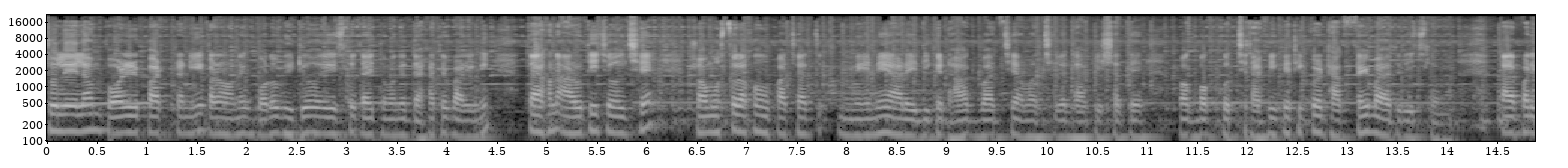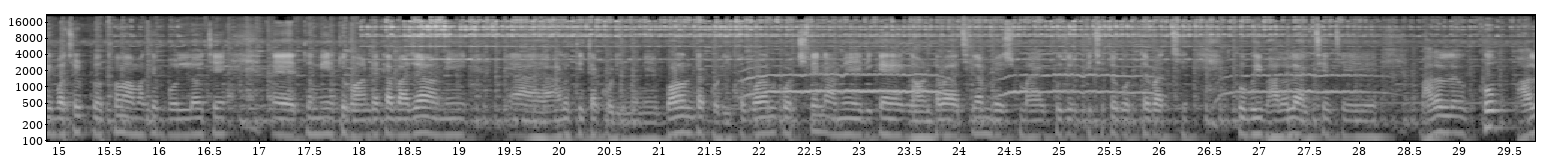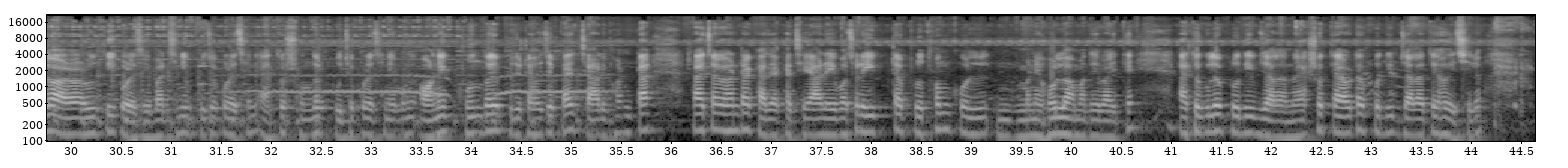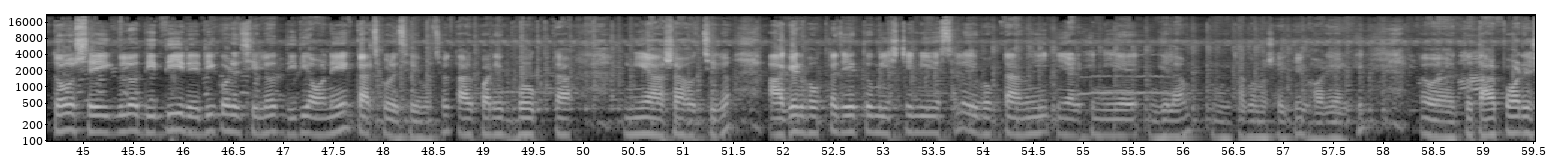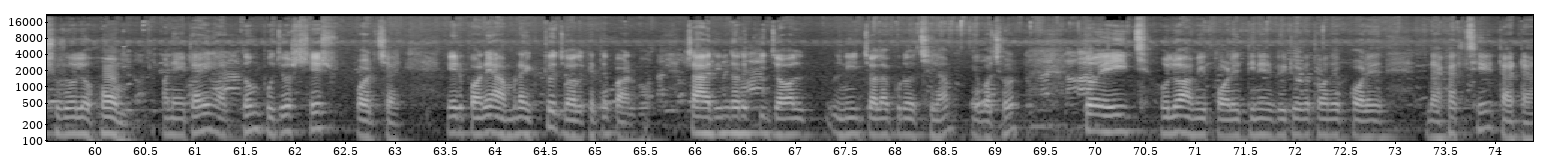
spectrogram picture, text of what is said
চলে এলাম পরের পার্টটা নিয়ে, কারণ অনেক বড় ভিডিও হয়ে গেছিল, তাই তোমাদের দেখাতে পারিনি। তো এখন আরতি চলছে। সমস্ত রকম উপাচার মেনে আর এইদিকে ঢাক বাজছে, আমার ছেলে ঢাকির সাথে বক বক করছে। ঢাকিকে ঠিক করে ঢাকটাই বাজাতে দিচ্ছিল না। তারপর এবছর প্রথম আমাকে বলল যে তুমি একটু ঘন্টাটা বাজাও, আমি আরতিটা করি মানে বরণটা করি। তো বরণ করছিলেন, আমি এদিকে ঘণ্টা বাজাচ্ছিলাম। বেশ মায়ের পুজোর কিছু তো করতে পারছি। খুবই ভালো লাগছে যে ভালো খুব ভালো আরতি করেছে, এবার যিনি পুজো করেছেন, এত সুন্দর পুজো করেছেন এবং অনেকক্ষণ ধরে পুজোটা হয়েছে প্রায় চার ঘণ্টা, সাড়ে চার ঘণ্টার কাছাকাছি। আর এবছর এইটা প্রথম কল মানে হলো আমাদের বাড়িতে। এতগুলো প্রদীপ জ্বালানো, একশো তেরোটা প্রদীপ জ্বালাতে হয়েছিল। তো সেইগুলো দিদি রেডি করেছিল। দিদি অনেক কাজ করেছে এবছর তারপরে ভোগটা নিয়ে আসা হচ্ছিল। আগের ভোগটা যেহেতু মিষ্টি নিয়ে এসেছিল, এই ভোগটা আমি আর কি নিয়ে গেলাম ঠাকুরমশাইকে ঘরে আর কি। তো তারপরে শুরু হলো হোম মানে এটাই একদম পুজোর শেষ পর্যায়ে। এরপরে আমরা একটু জল খেতে পারব। সারাদিন ধরে কি জল নির্জলা পুরো ছিলাম এবছর। তো এই হলো আমি পরের দিনের ভিডিওটা তোমাদের পরে দেখাচ্ছি। টাটা।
